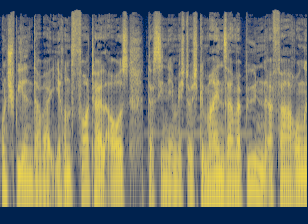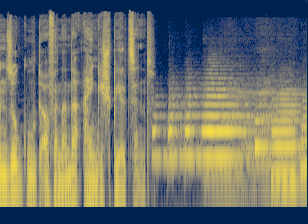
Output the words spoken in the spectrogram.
und spielen dabei ihren Vorteil aus, dass sie nämlich durch gemeinsame Bühnenerfahrungen so gut aufeinander eingespielt sind. Die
